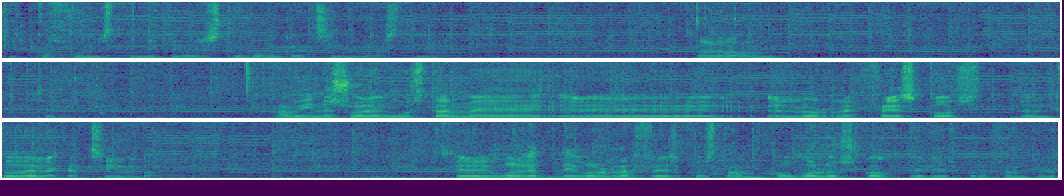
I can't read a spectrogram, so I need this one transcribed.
¿Qué cojones tiene que ver esto con cachimbas, tío? ¿Está grabando? A mí no suelen gustarme eh, los refrescos dentro de la cachimba. Pero igual que te digo los refrescos, tampoco los cócteles, por ejemplo,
